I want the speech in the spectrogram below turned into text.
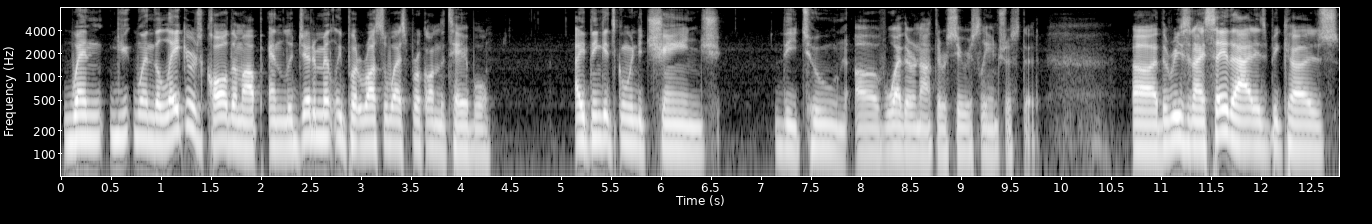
When you when the Lakers call them up and legitimately put Russell Westbrook on the table, I think it's going to change the tune of whether or not they're seriously interested. Uh, the reason I say that is because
